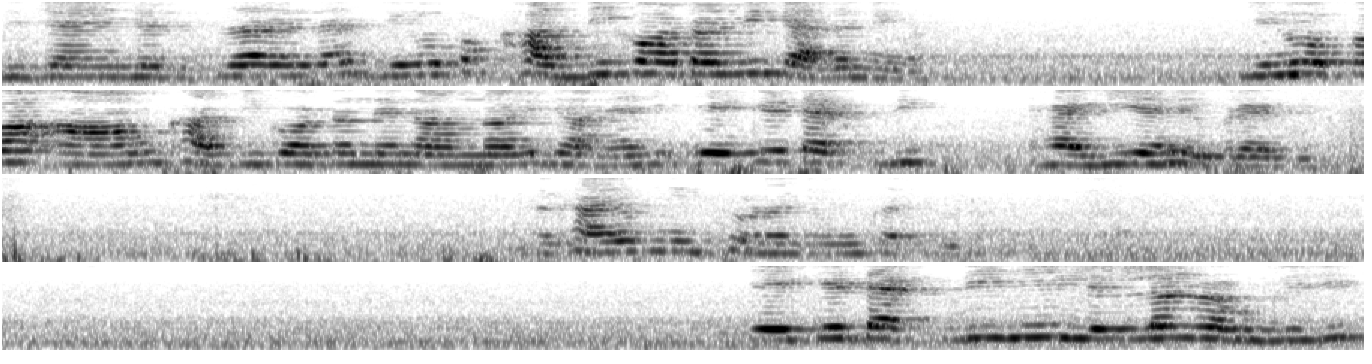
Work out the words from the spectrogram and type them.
ਡਿਜ਼ਾਈਨ ਜਿਹਾ ਦਿਸਦਾ ਰਹਿੰਦਾ ਜਿਹਨੂੰ ਆਪਾਂ ਖਾਦੀ ਕਾਟਨ ਵੀ ਕਹਿ ਦਿੰਦੇ ਆ ਜਿਹਨੂੰ ਆਪਾਂ ਆਮ ਖਾਦੀ ਕਾਟਨ ਦੇ ਨਾਮ ਨਾਲ ਹੀ ਜਾਣਿਆ ਜੀ ਏਕੇ ਟੈਕਸ ਦੀ ਹੈਗੀ ਹੈ ਇਹ ਵੈਰਾਈਟੀ ਦਿਖਾਇਓ ਪਲੀਜ਼ ਥੋੜਾ ਜ਼ੂਮ ਕਰਕੇ। ਏਕੇ ਟੈਕਸ ਦੀ ਹੀ ਲਿਲਨ ਰਹੂਗੀ ਜੀ।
